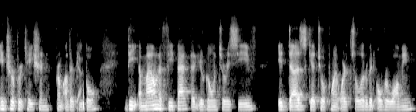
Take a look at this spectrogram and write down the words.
interpretation from other people, the amount of feedback that you're going to receive, it does get to a point where it's a little bit overwhelming.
